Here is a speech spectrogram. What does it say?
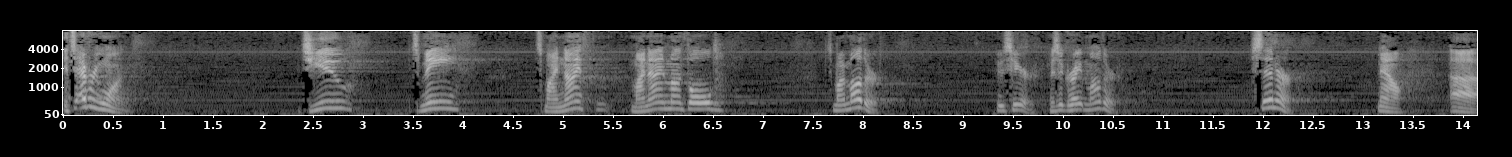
It's everyone. It's you. It's me. It's my ninth, my nine month old. It's my mother who's here, who's a great mother. Sinner. Now, uh,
